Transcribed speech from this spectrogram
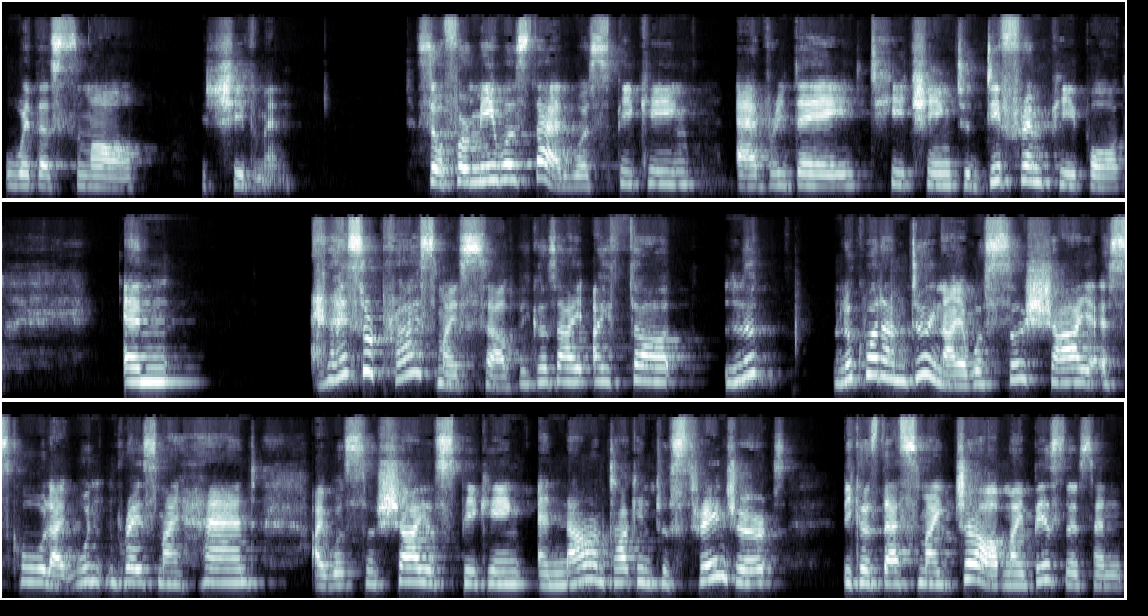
with a small achievement so for me was that was speaking every day teaching to different people. And and i surprised myself because i i thought look look what i'm doing. I was so shy at school. I wouldn't raise my hand. I was so shy of speaking. And now i'm talking to strangers because that's my job my business and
